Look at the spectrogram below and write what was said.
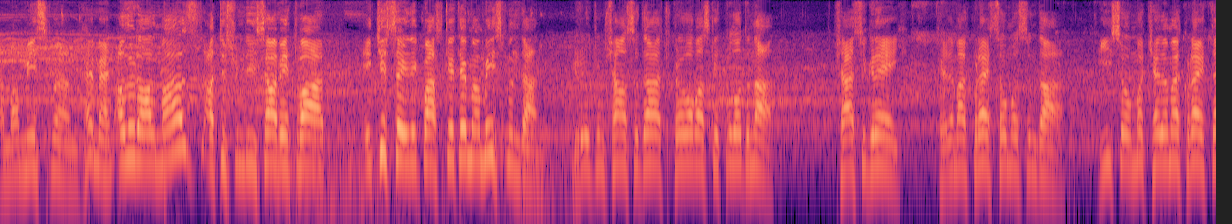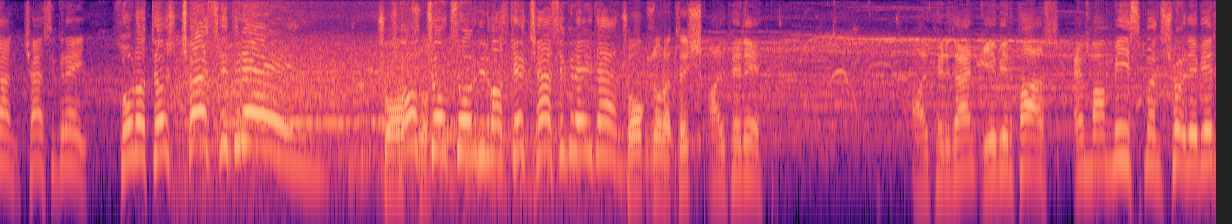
Emma Misman hemen alır almaz. Atışında isabet var. 2 sayılık basket Emma Misman'dan. Bir hücum şansı da Çukurova basketbol adına. Chelsea Gray. Kelly McBride savunmasında. İyi savunma Kelly McBride'den. Chelsea Gray. Zor atış. Chelsea Gray. Çok, Çok zor. çok zor bir basket Chelsea Gray'den. Çok zor atış. Alperi. Alperi'den iyi bir pas. Emma Misman şöyle bir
